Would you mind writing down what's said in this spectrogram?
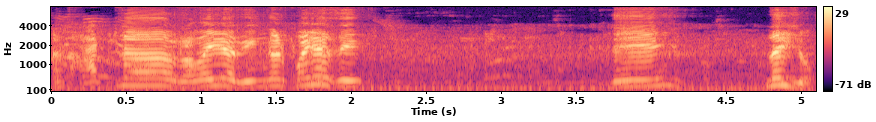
અને આટલા રવૈયા રીંગણ પડ્યા છે તે લઈ જાઓ.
